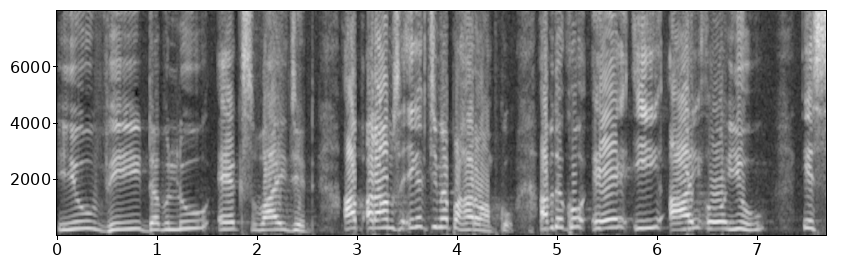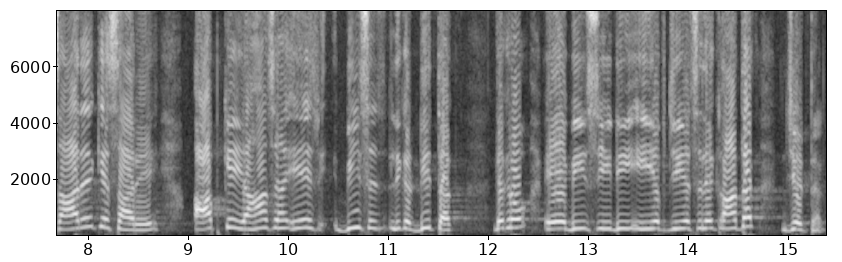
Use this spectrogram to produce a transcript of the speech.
U V W X Y Z आप आराम से एक एक चीज़ मैं पढ़ा रहा हूँ आपको। अब देखो ए ई आई ओ यू ये सारे के सारे आपके यहाँ से ए बी से लेकर डी तक, देख रहे हो? A B C D E F G H से लेकर कहाँ तक? जेड तक।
